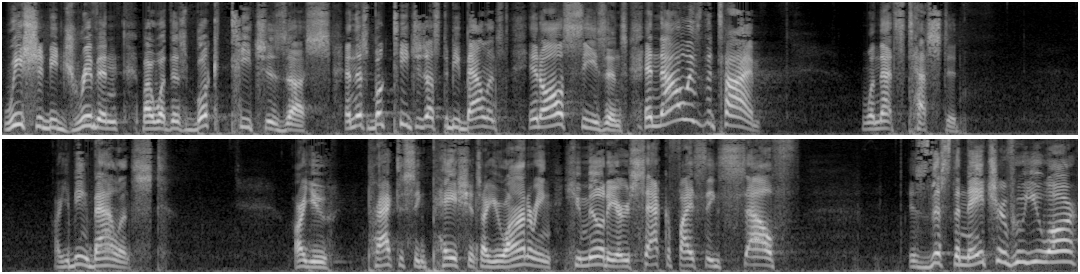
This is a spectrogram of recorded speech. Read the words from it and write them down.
We should be driven by what this book teaches us. And this book teaches us to be balanced in all seasons. And now is the time when that's tested. Are you being balanced? Are you practicing patience? Are you honoring humility? Are you sacrificing self? Is this the nature of who you are?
